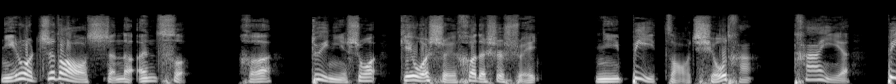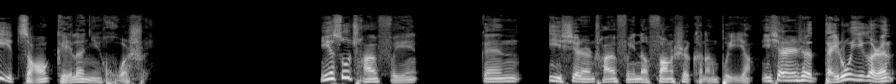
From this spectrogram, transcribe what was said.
你若知道神的恩赐。”和对你说：“给我水喝的是谁？”你必早求他，他也必早给了你活水。耶稣传福音，跟一些人传福音的方式可能不一样。一些人是逮住一个人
